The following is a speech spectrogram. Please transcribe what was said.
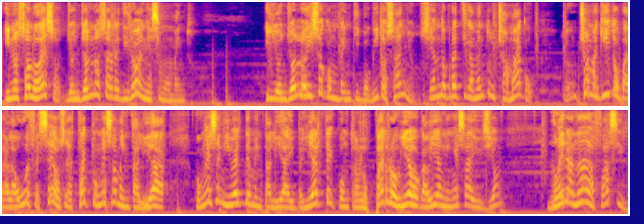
Y no solo eso, John John no se retiró en ese momento. Y John John lo hizo con veintipoquitos años, siendo prácticamente un chamaco. Un chamaquito para la UFC, o sea, estar con esa mentalidad, con ese nivel de mentalidad y pelearte contra los perros viejos que habían en esa división, no era nada fácil.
